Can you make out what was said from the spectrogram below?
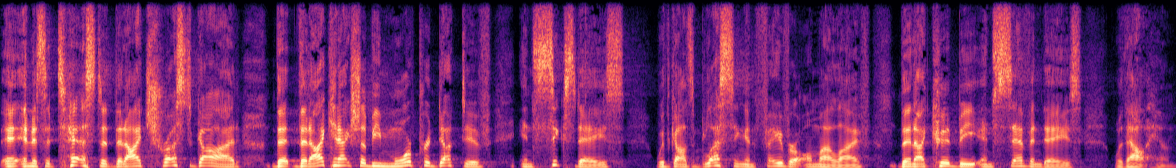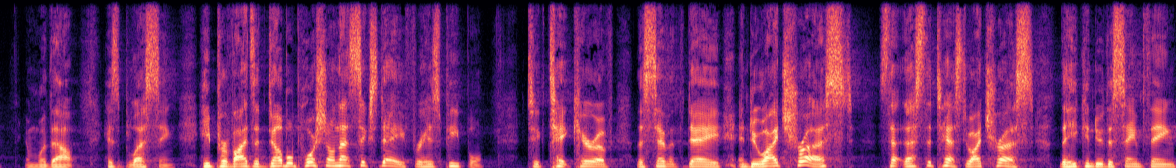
And it's a test that I trust God that, that I can actually be more productive in six days with God's blessing and favor on my life than I could be in seven days without Him and without His blessing. He provides a double portion on that sixth day for His people to take care of the seventh day. And do I trust? That's the test. Do I trust that He can do the same thing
